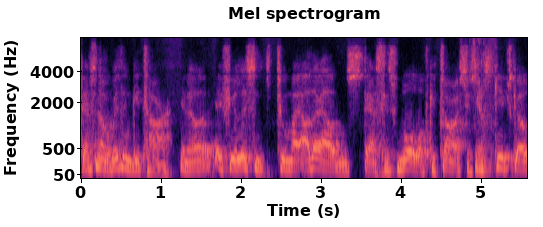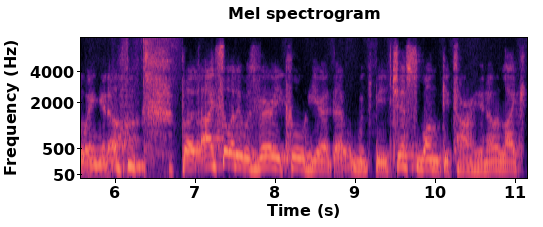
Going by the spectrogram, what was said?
there's no rhythm guitar. You know, if you listen to my other albums, there's this wall of guitars. It just keeps going. You know, but I thought it was very cool here that would be just one guitar. You know, like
